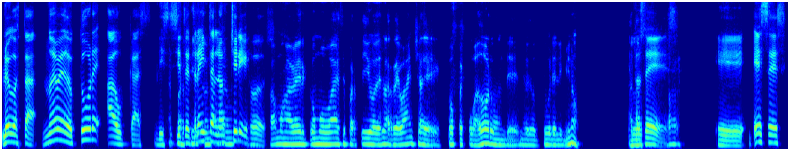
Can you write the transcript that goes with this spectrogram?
Luego está 9 de octubre, Aucas, 17.30 en los ¿no? Chirijos. Vamos a ver cómo va ese partido. Es la revancha de Copa Ecuador, donde el 9 de octubre eliminó. Entonces, eh, ese es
